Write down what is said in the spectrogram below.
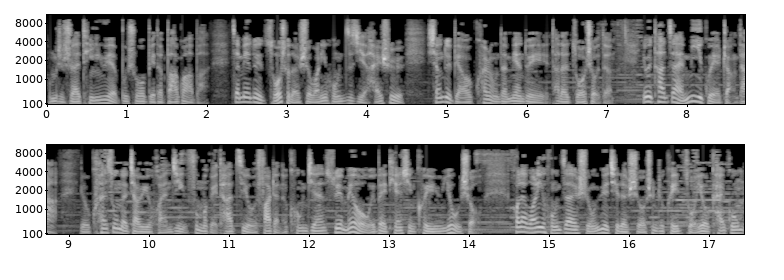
我们只是来听音乐，不说别的八卦吧。在面对左手的时候，王力宏自己还是相对比较宽容的面对他的左手的，因为他在蜜柜长大，有宽松的教育环境，父母给他自由发展的空间，所以没有违背天性可以用右手。后来王力宏在使用乐器的时候，甚至可以左右开弓，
